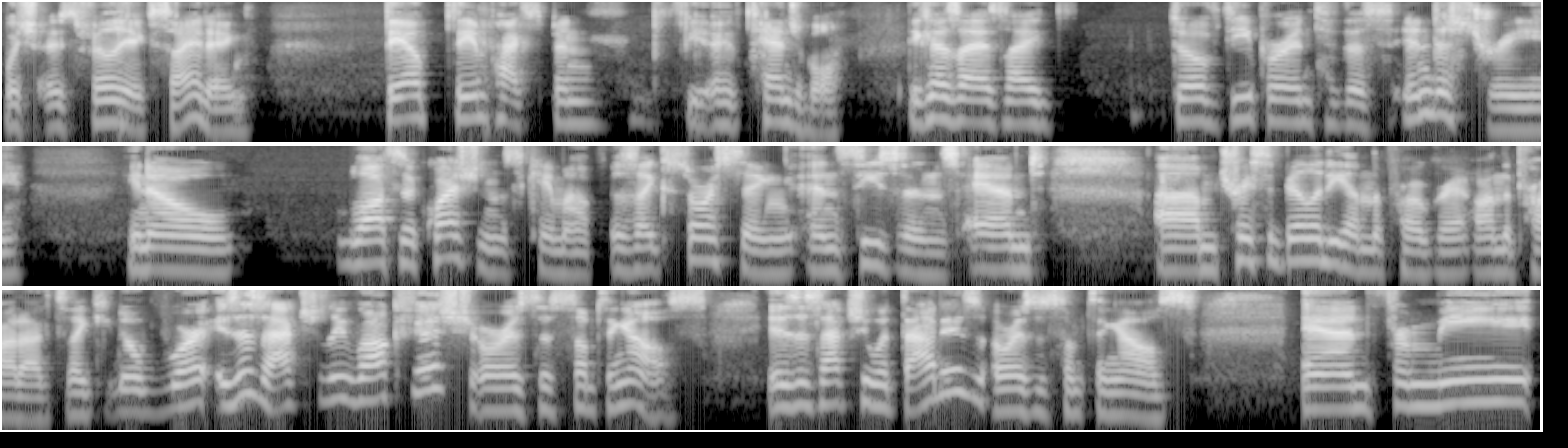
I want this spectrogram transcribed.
which is really exciting. The the impact's been uh, tangible because as I dove deeper into this industry, you know, lots of questions came up. It was like sourcing and seasons and um, traceability on the program on the product. Like, you know, where is this actually rockfish or is this something else? Is this actually what that is or is this something else? And for me,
